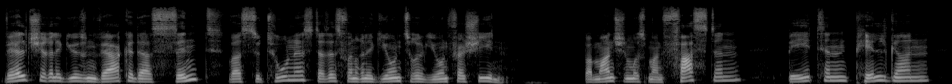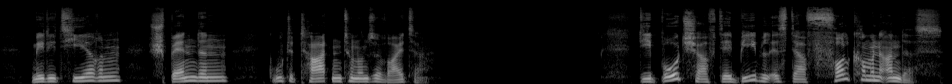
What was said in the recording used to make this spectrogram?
Welche religiösen Werke das sind, was zu tun ist, das ist von Religion zu Religion verschieden. Bei manchen muss man fasten, beten, pilgern, meditieren, spenden, gute Taten tun und so weiter. Die Botschaft der Bibel ist da vollkommen anders,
